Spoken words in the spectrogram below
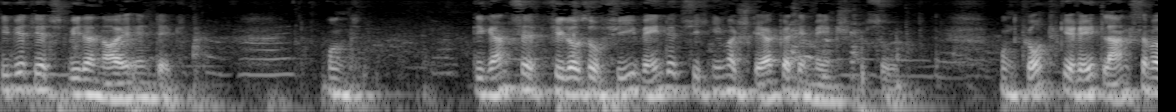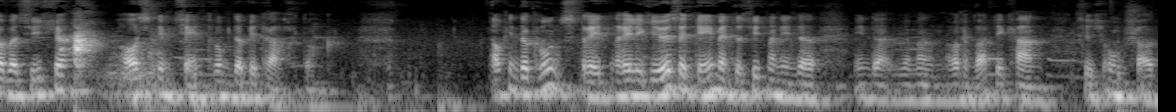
die wird jetzt wieder neu entdeckt. Und die ganze Philosophie wendet sich immer stärker dem Menschen zu. Und Gott gerät langsam aber sicher aus dem Zentrum der Betrachtung. Auch in der Kunst treten religiöse Themen, das sieht man in der, in der, wenn man auch im Vatikan sich umschaut,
